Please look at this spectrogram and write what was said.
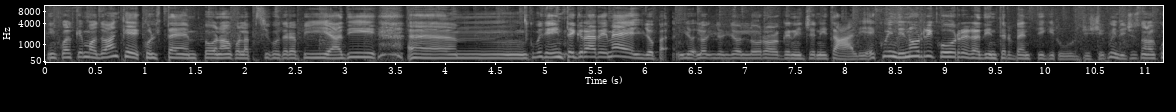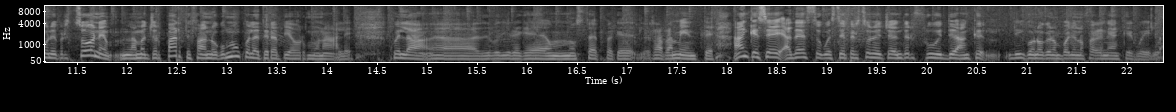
in qualche modo anche col tempo, no? con la psicoterapia, di ehm, come dire, integrare meglio gli, gli- gli- i loro organi genitali e quindi non ricorrere ad interventi chirurgici. Quindi ci sono alcune persone, la maggior parte fanno comunque la terapia ormonale, quella eh, devo dire che è uno step che raramente, anche se adesso queste persone gender fluid anche dicono che non vogliono fare neanche quella.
